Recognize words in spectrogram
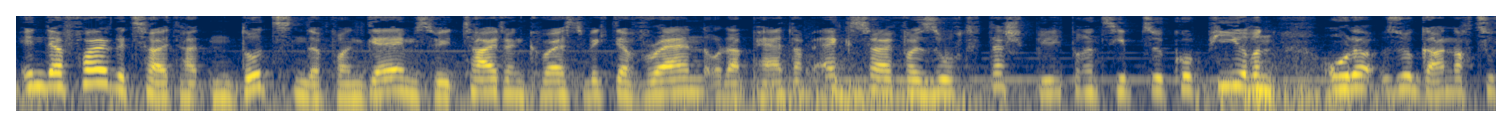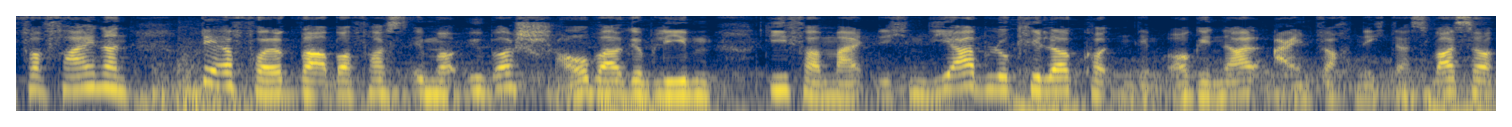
In der Folgezeit hatten Dutzende von Games wie Titan Quest, Victor Vran oder Path of Exile versucht, das Spielprinzip zu kopieren oder sogar noch zu verfeinern. Der Erfolg war aber fast immer überschaubar geblieben. Die vermeintlichen Diablo-Killer konnten dem Original einfach nicht das Wasser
